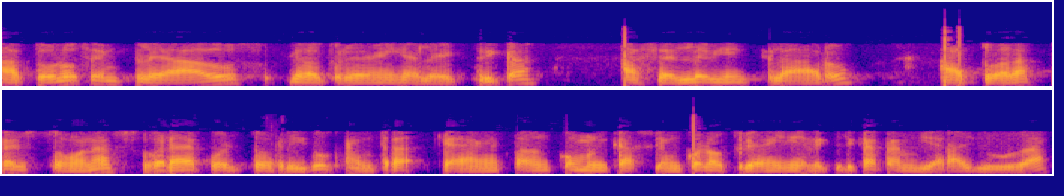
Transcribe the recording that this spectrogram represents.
a todos los empleados de la Autoridad de Energía Eléctrica, hacerle bien claro a todas las personas fuera de Puerto Rico que han, tra- que han estado en comunicación con la Autoridad de Energía Eléctrica para enviar ayuda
